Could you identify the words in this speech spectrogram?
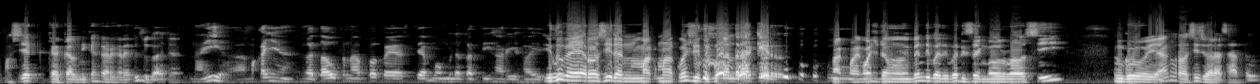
maksudnya gagal nikah gara-gara itu juga ada. Nah iya, makanya. Nggak tahu kenapa kayak setiap mau mendekati hari H itu itu, kayak Rossi dan Mark Marquez di tikungan terakhir. Mark Marquez sudah memimpin tiba-tiba disenggol Rossi goyang Rossi juara satu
